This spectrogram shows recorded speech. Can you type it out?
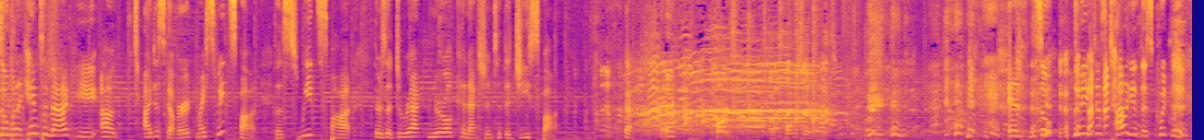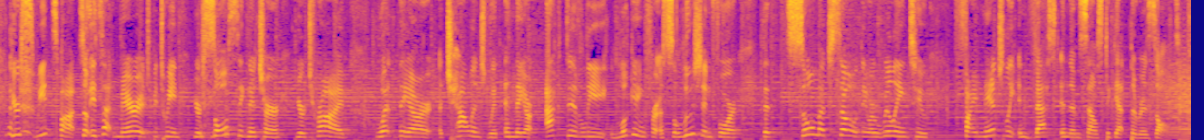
Maggie, when I came to Maggie, um, I discovered my sweet spot. The sweet spot, there's a direct neural connection to the G spot. Of course, of course there is. And so let me just tell you this quickly. Your sweet spot, so it's that marriage between your soul signature, your tribe, what they are uh, challenged with, and they are actively looking for a solution for, that so much so they were willing to financially invest in themselves to get the result.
